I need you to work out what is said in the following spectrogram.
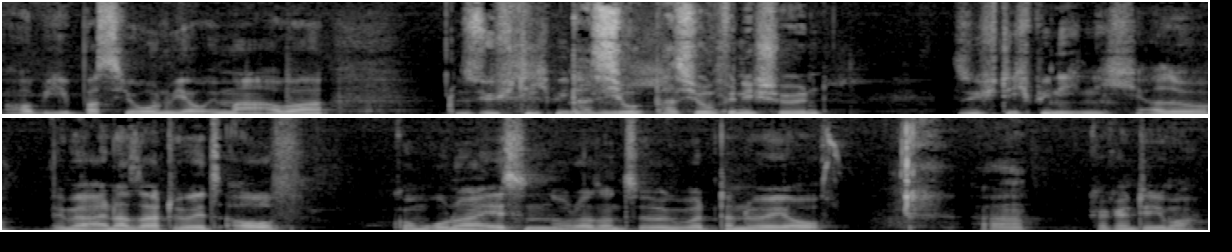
Hobby, Passion, wie auch immer, aber süchtig bin ich Passion, nicht. Passion finde ich schön. Süchtig bin ich nicht. Also, wenn mir einer sagt, hör jetzt auf, komm runter essen oder sonst irgendwas, dann höre ich auf. Ja. Gar kein Thema.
